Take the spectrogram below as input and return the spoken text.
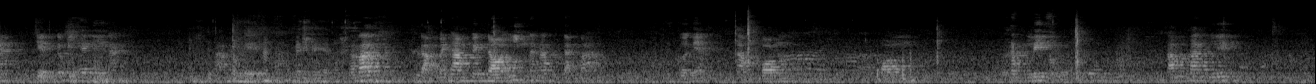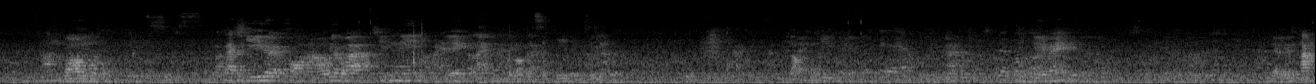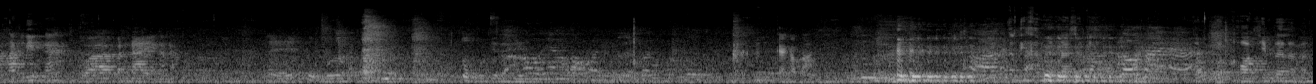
เคไปงานเจ็ดก็มีแค่นี้นะตามเพจไม่แค่นแล้วก็กลับไปทำเป็นดออิ่งนะครับจัดบ้านตัวเนี้ยทำบอมบอมคัดลิสต์ทำคัดลิสต์บอมแล้วก็ชี้ด้วยคอเอาด้วยว่าชิ้นนี้หมายเลขอะไรลองกันสักที่หนึ่งสิครับจับที่ไหนเดี๋ยวต้โอเคไหมอย่าลืมทำคัดลิสต์นะ ตัวบันไดนะครับเอ๊ะ ตุ่มมือตุ่มมือกี่นาทีเอาเนี่ยบอกว่ากบาทอันนี้คือหมดแล้วใช่ไหมร้องไห้นะกดกดพอคลิปได้แล้วมั้ย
